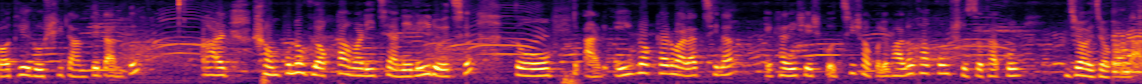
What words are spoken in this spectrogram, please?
রথের রশি টানতে টানতে। আর সম্পূর্ণ ব্লগটা আমার এই চ্যানেলেই রয়েছে। তো আর এই ব্লগটা আর বাড়াচ্ছি না এখানেই শেষ করছি। সকলে ভালো থাকুন, সুস্থ থাকুন। জয় জগন্নাথ।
